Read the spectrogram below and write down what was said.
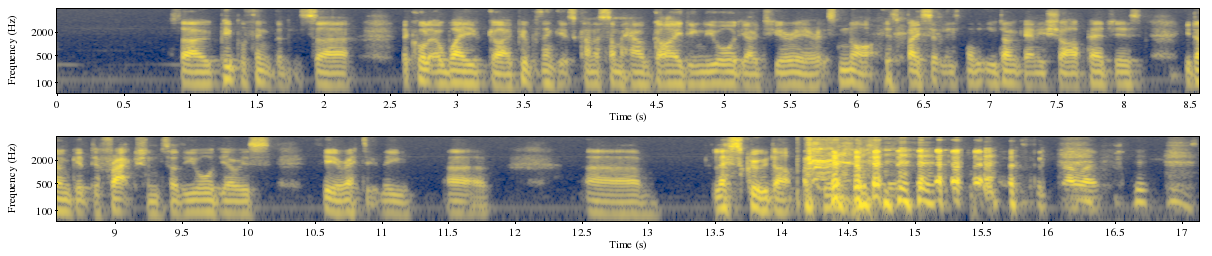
So people think that it's uh, they call it a wave guide. People think it's kind of somehow guiding the audio to your ear. It's not. It's basically so that you don't get any sharp edges, you don't get diffraction, so the audio is theoretically uh, uh, less screwed up.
